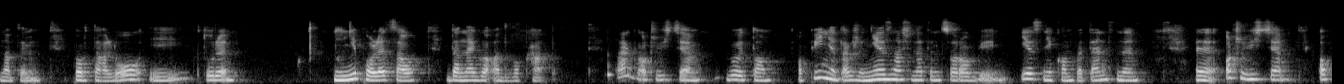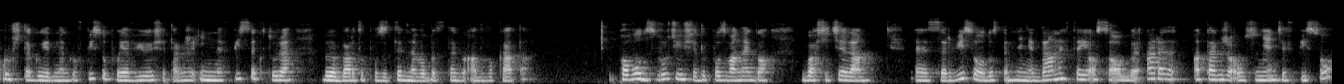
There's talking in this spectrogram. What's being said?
na tym portalu, i, który no, nie polecał danego adwokata. Tak, oczywiście były to opinie, także nie zna się na tym, co robi, jest niekompetentny. E, oczywiście oprócz tego jednego wpisu pojawiły się także inne wpisy, które były bardzo pozytywne wobec tego adwokata. Powód zwrócił się do pozwanego właściciela e, serwisu o udostępnienie danych tej osoby, a, a, także o usunięcie wpisu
